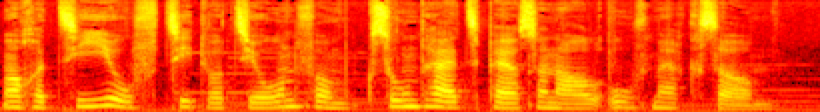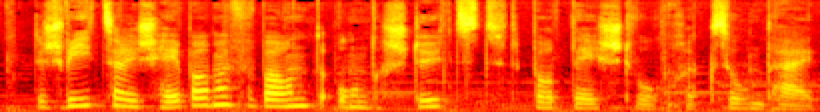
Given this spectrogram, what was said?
machen sie auf die Situation vom Gesundheitspersonal aufmerksam. Der Schweizerische Hebammenverband unterstützt die Protestwoche Gesundheit.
